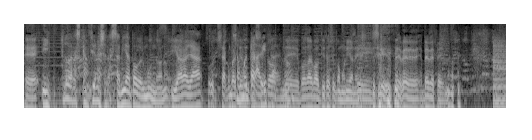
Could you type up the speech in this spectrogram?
¿no? Eh, y todas las canciones se las sabía todo el mundo, ¿no? Y ahora ya pues, se ha convertido en un clásico de bodas, bautizos y comuniones. Sí, de BB- BBC, ¿no?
